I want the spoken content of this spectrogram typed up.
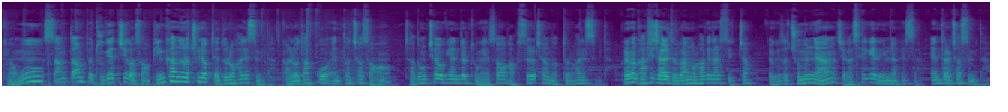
경우 쌍따옴표 두 개 찍어서 빈칸으로 출력되도록 하겠습니다. 갈로 닫고 엔터 쳐서 자동 채우기 핸들 통해서 값을 채워 넣도록 하겠습니다. 그러면 값이 잘 들어간 걸 확인할 수 있죠. 여기서 주문량 제가 3개를 입력했어요. 엔터를 쳤습니다.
